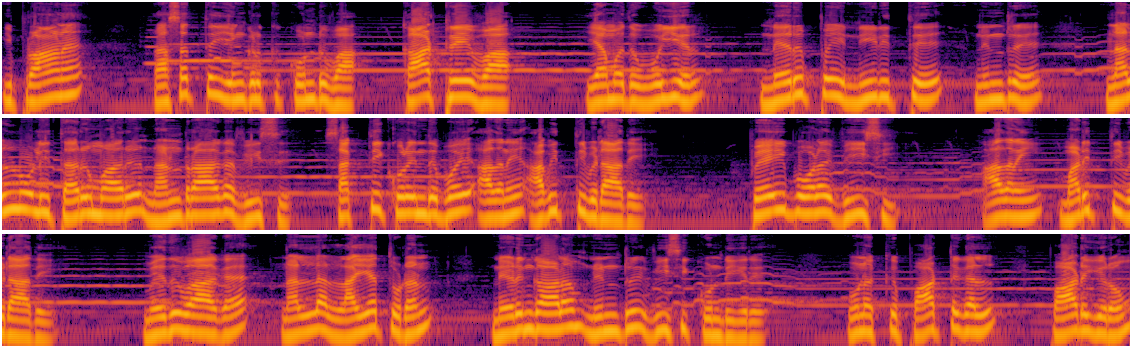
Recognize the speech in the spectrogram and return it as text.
இப்பிராண ரசத்தை எங்களுக்கு கொண்டு வா. காற்றே வா. எமது உயிர் நெருப்பை நீடித்து நின்று நல்லொளி தருமாறு நன்றாக வீசு. சக்தி குறைந்து போய் அதனை அவித்து விடாதே. பேய் போல வீசி. அதனை மடித்து விடாதே. மெதுவாக நல்ல லயத்துடன் நெடுங்காலம் நின்று வீசிக்கொண்டிரு உனக்கு பாட்டுகள் பாடுகிறோம்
